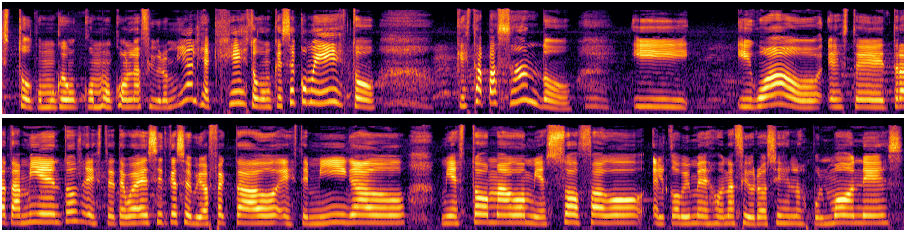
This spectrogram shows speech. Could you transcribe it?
esto? Como, como con la fibromialgia, ¿qué es esto? ¿Con qué se come esto? ¿Qué está pasando? Y, y este tratamientos, este te voy a decir que se vio afectado este mi hígado, mi estómago, mi esófago, el COVID me dejó una fibrosis en los pulmones.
